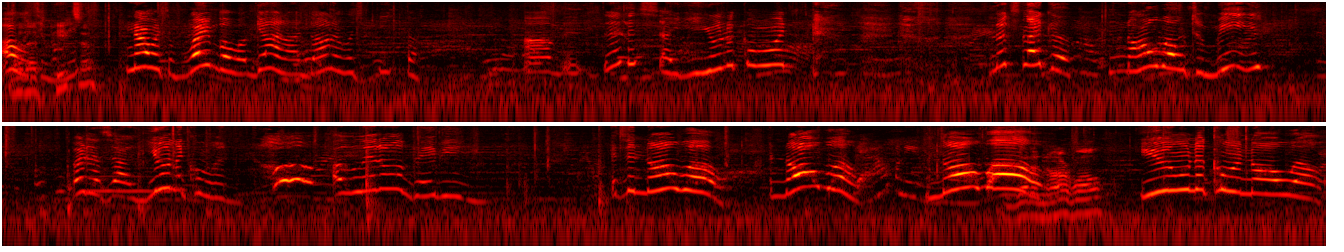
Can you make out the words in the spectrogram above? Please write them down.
Oh, it's that's pizza? Now it's rainbow again. I thought it was pizza. Um, is this a unicorn? Looks like a narwhal to me. But it's a unicorn. a little baby. It's a narwhal. A narwhal. Is that a Narwhal. narwhal? Unicorn narwhal.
